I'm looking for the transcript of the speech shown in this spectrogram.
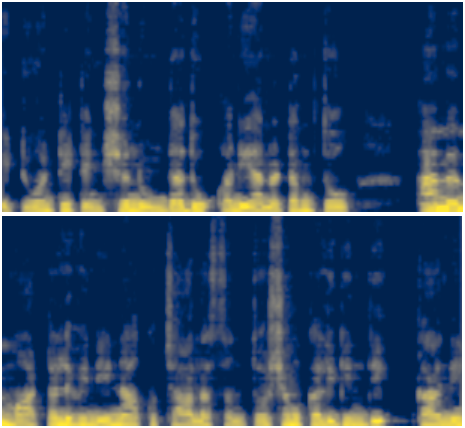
ఎటువంటి టెన్షన్ ఉండదు అని అనటంతో ఆమె మాటలు విని నాకు చాలా సంతోషం కలిగింది. కానీ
